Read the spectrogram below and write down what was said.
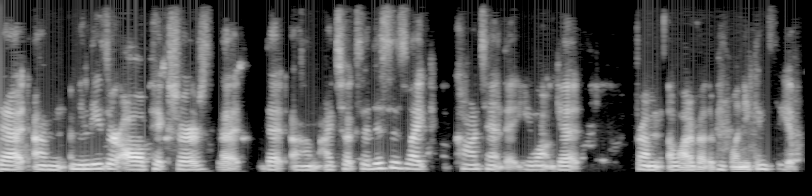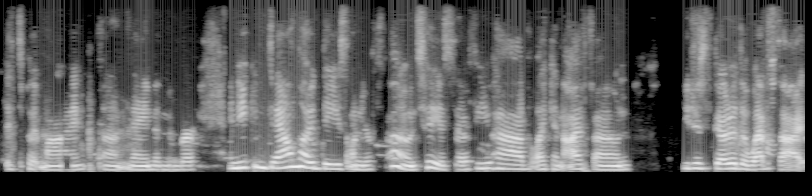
that, um, I mean, these are all pictures that, that um, I took. So this is like content that you won't get from a lot of other people. And you can see it, it's put my um, name and number. And you can download these on your phone too. So if you have like an iPhone, you just go to the website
